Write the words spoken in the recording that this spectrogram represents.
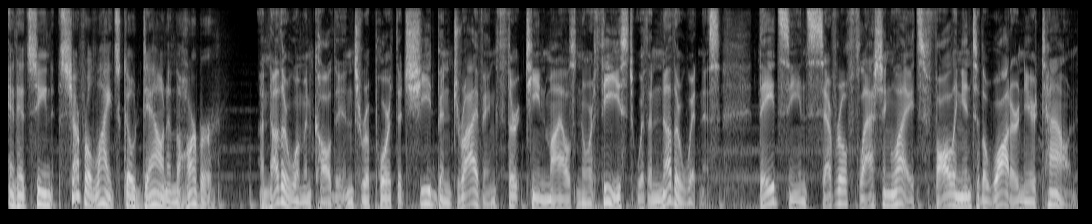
and had seen several lights go down in the harbor. Another woman called in to report that she'd been driving 13 miles northeast with another witness. They'd seen several flashing lights falling into the water near town.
